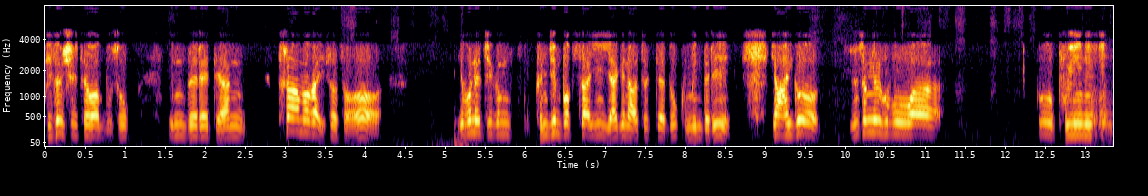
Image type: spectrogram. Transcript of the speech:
비선 실세와 무속인들에 대한 트라우마가 있어서 이번에 지금 근진법사 이 이야기 나왔을 때도 국민들이 야 이거 윤석열 후보와 그 부인이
